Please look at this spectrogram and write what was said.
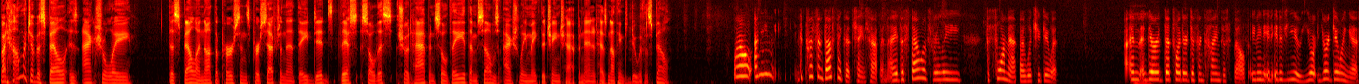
But how much of a spell is actually the spell and not the person's perception that they did this, so this should happen. So they themselves actually make the change happen, and it has nothing to do with the spell. Well, I mean, the person does make that change happen. I, the spell is really the format by which you do it. And mm. there, that's why there are different kinds of spells. I mean, it, it is you. You're you're doing it,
